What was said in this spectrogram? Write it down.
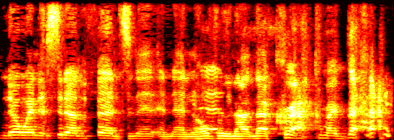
know when to sit on the fence and and, and yes. hopefully not not crack my back.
